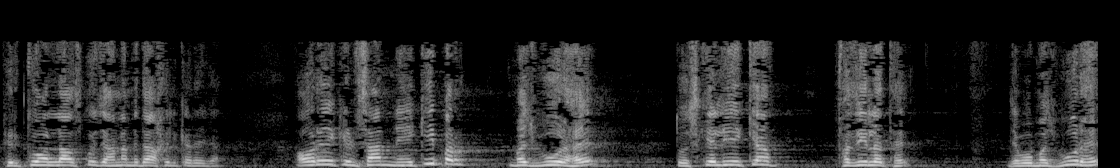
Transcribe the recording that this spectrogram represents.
پھر کیوں اللہ اس کو جہنم میں داخل کرے گا؟ اور ایک انسان نیکی پر مجبور ہے، تو اس کے لیے کیا فضیلت ہے؟ جب وہ مجبور ہے،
